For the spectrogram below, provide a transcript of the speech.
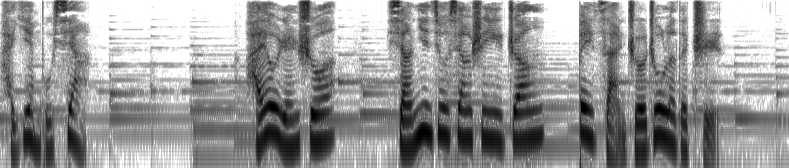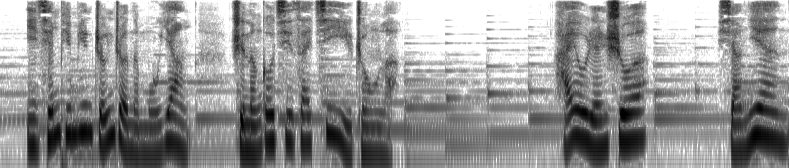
还咽不下。还有人说，想念就像是一张被攒折皱了的纸，以前平平整整的模样，只能够记在记忆中了。还有人说，想念。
